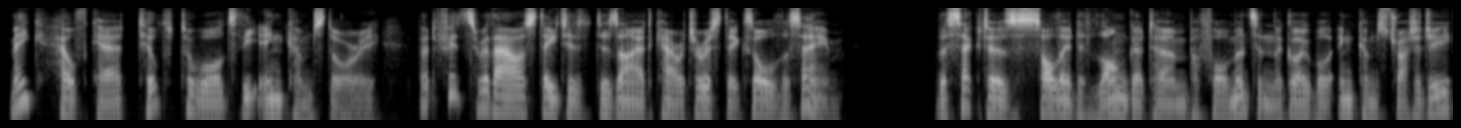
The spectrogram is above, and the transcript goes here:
make healthcare tilt towards the income story, but fits with our stated desired characteristics all the same. The sector's solid longer term performance in the global income strategy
